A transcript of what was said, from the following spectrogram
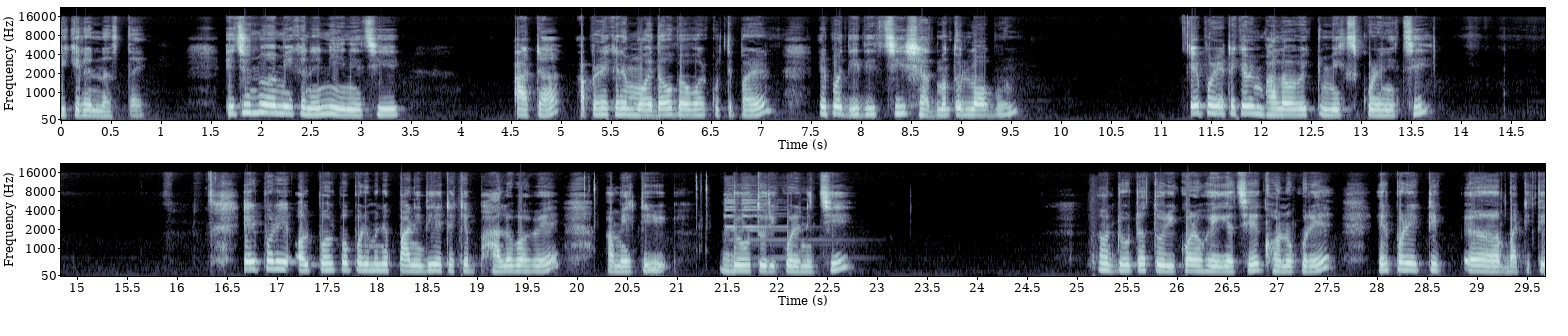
বিকেলের নাস্তায়। এজন্য আমি এখানে নিয়ে নিয়েছি আটা। আপনারা এখানে ময়দাও ব্যবহার করতে পারেন। এরপর দিয়ে দিচ্ছি স্বাদ মতো লবণ। এরপর এটাকে আমি ভালোভাবে একটু মিক্স করে নিচ্ছি। এরপরে অল্প অল্প পরিমাণে পানি দিয়ে এটাকে ভালোভাবে আমি একটি ডো তৈরি করে নিচ্ছি। আমার ডোটা তৈরি করা হয়ে গেছে ঘন করে। এরপরে একটি বাটিতে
